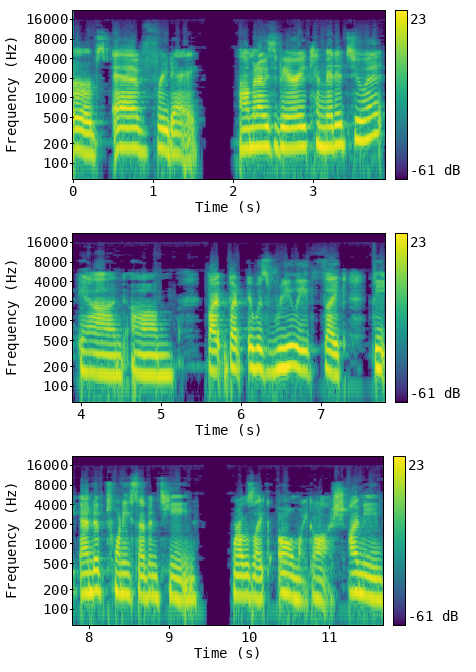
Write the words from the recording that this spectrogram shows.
herbs every day. Um, and I was very committed to it. And, um, but, but it was really like the end of 2017 where I was like, oh my gosh. I mean,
